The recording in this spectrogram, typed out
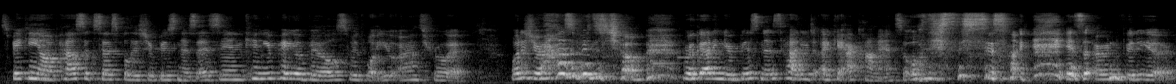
Speaking of, how successful is your business? As in, can you pay your bills with what you earn through it? What is your husband's job regarding your business? How do you, okay, I can't answer all this. This is like its own video.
